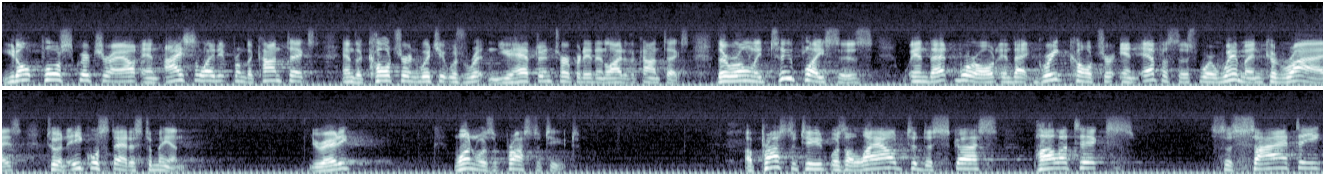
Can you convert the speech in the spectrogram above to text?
You don't pull Scripture out and isolate it from the context and the culture in which it was written. You have to interpret it in light of the context. There were only two places in that world, in that Greek culture in Ephesus, where women could rise to an equal status to men. You ready? One was a prostitute. A prostitute was allowed to discuss politics, society,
